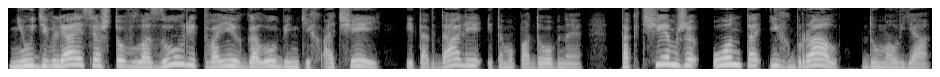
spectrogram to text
Не удивляйся, что в лазуре твоих голубеньких очей и так далее и тому подобное. Так чем же он-то их брал, — думал я.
